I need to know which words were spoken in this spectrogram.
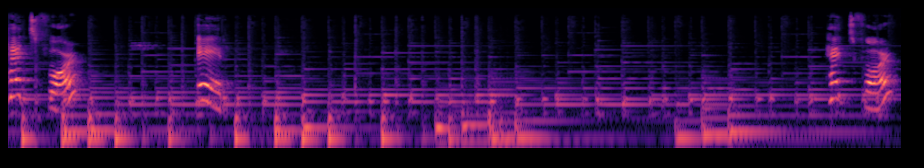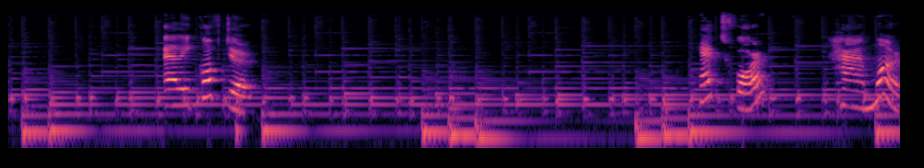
H for air. H for helicopter. H for hammer.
